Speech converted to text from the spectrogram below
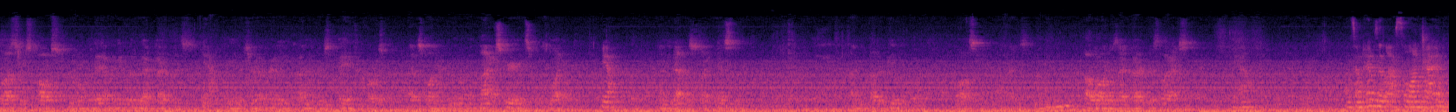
lost their spouse, you know, they have to get rid of that darkness. Yeah. I mean, it's really, really, I mean, there's faith, of course. I just my experience was like, Yeah. Mean, that was like this. Mean, other people that lost. Mhm. How long does that darkness last? Yeah. And sometimes it lasts a long time.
